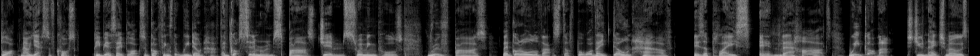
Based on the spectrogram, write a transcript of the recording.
block? Now, yes, of course, PBSA blocks have got things that we don't have. They've got cinema rooms, spas, gyms, swimming pools, roof bars. They've got all of that stuff. But what they don't have is a place in their heart. We've got that. Student HMOs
